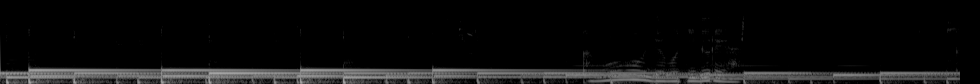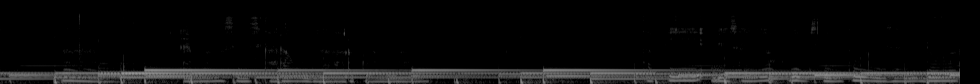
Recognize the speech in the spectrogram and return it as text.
Kamu udah mau tidur ya? Hmm, emang sih sekarang udah larut malam banget. Tapi biasanya aku jam segini tuh belum bisa tidur.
